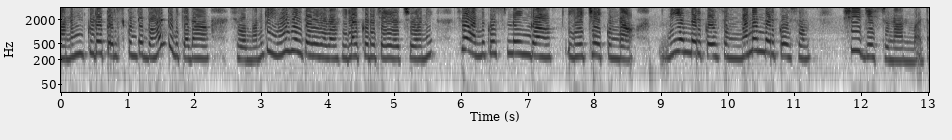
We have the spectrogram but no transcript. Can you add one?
మనం కూడా తెలుసుకుంటే బాగుంటుంది కదా. సో మనకి యూజ్ అవుతుంది కదా ఇలా కూడా చేయొచ్చు అని. సో అందుకోసమే ఇంకా లేట్ చేయకుండా మీ అందరి కోసం మనందరి కోసం షేర్ చేస్తున్నా అనమాట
